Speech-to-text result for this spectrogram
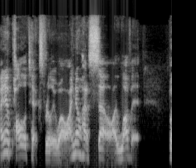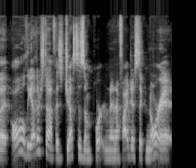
i know politics really well i know how to sell i love it but all the other stuff is just as important and if i just ignore it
